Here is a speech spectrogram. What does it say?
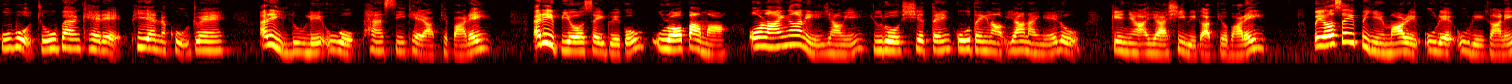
ကူးဖို့ကြိုးပမ်းခဲ့တဲ့ဖြစ်ရပ်နှစ်ခုအတွင်းအဲ့ဒီလူလေးဦးကိုဖမ်းဆီးခဲ့တာဖြစ်ပါတယ်။အဲ့ဒီပျောစိတ်တွေကိုဥရောပမှာ အွန်လိုင်းကနေရောင်းရင်ယူရို8သိန်း9သိန်းလောက်ရနိုင်တယ်လို့ကင်ညာအရာရှိတွေကပြောပါတယ်။ပျောစိတ်ဘရင်မတွေဥတဲ့ဥတွေကနေ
